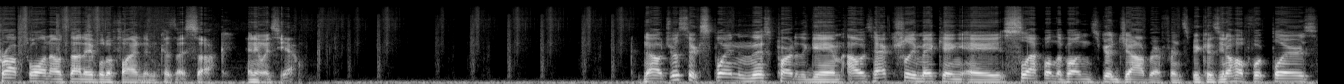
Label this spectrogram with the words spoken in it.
Props one, I was not able to find him because I suck. Anyways, yeah. Now, just explaining this part of the game, I was actually making a slap on the buttons good job reference because you know how foot players,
